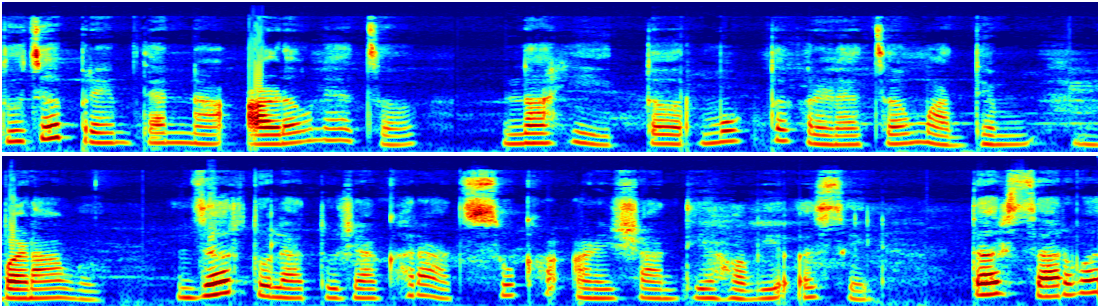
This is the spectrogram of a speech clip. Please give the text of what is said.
तुझं प्रेम त्यांना अडवण्याचं नाही तर मुक्त करण्याचं माध्यम बनावं. जर तुला तुझ्या घरात सुख आणि शांती हवी असेल तर सर्व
